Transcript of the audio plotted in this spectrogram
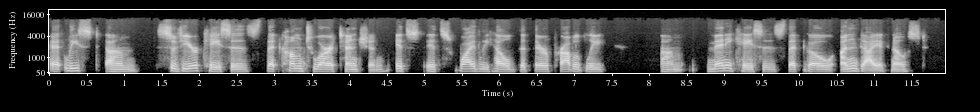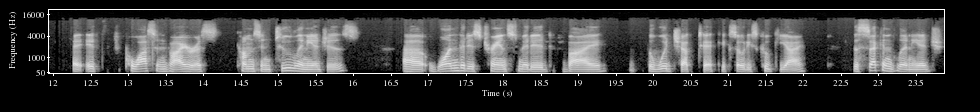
At least um, severe cases that come to our attention, it's it's widely held that there are probably um, many cases that go undiagnosed. It Powassan virus comes in two lineages. Uh, one that is transmitted by the woodchuck tick, Ixodes cookei. The second lineage,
